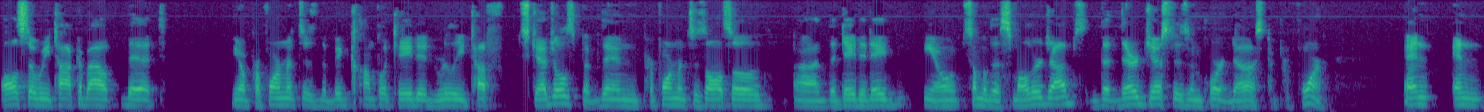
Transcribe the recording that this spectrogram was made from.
also we talk about that, you know, performance is the big, complicated, really tough schedules, but then performance is also uh, the day to day, you know, some of the smaller jobs that they're just as important to us to perform. And and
